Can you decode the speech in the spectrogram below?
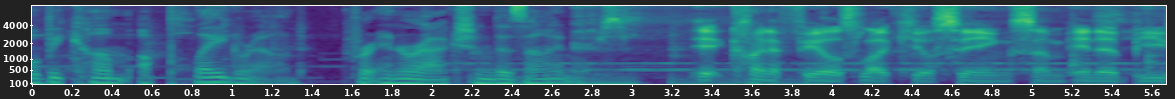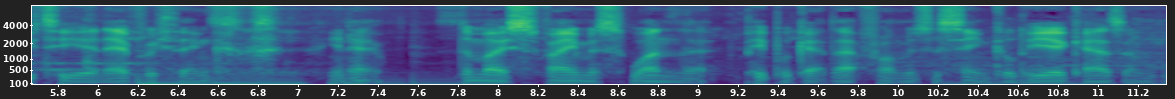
will become a playground for interaction designers. It kind of feels like you're seeing some inner beauty in everything, you know the most famous one that people get that from is a scene called The Eargasm,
